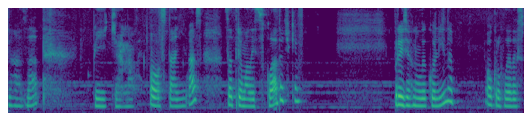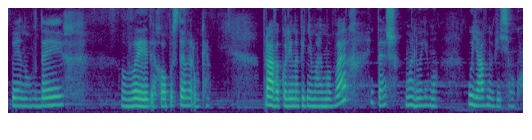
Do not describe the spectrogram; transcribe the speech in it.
Назад. Підтягнули. Останній раз. Затримались складочки. Призігнули коліна, округлили спину, вдих, видих, опустили руки. Праве коліно піднімаємо вверх і теж малюємо уявну вісімку.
